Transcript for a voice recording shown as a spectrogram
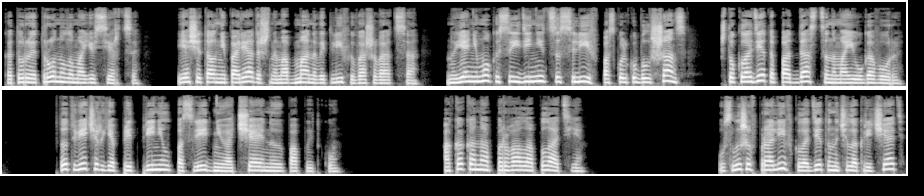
которая тронула мое сердце. Я считал непорядочным обманывать Лив и вашего отца. Но я не мог и соединиться с Лив, поскольку был шанс, что Кладета поддастся на мои уговоры. В тот вечер я предпринял последнюю отчаянную попытку. А как она порвала платье? Услышав пролив, Кладета начала кричать,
